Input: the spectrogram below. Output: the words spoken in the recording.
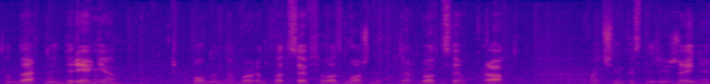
Стандартная деревня. Полный набор НПЦ всевозможных. Торговцы, крафт, починка снаряжения.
